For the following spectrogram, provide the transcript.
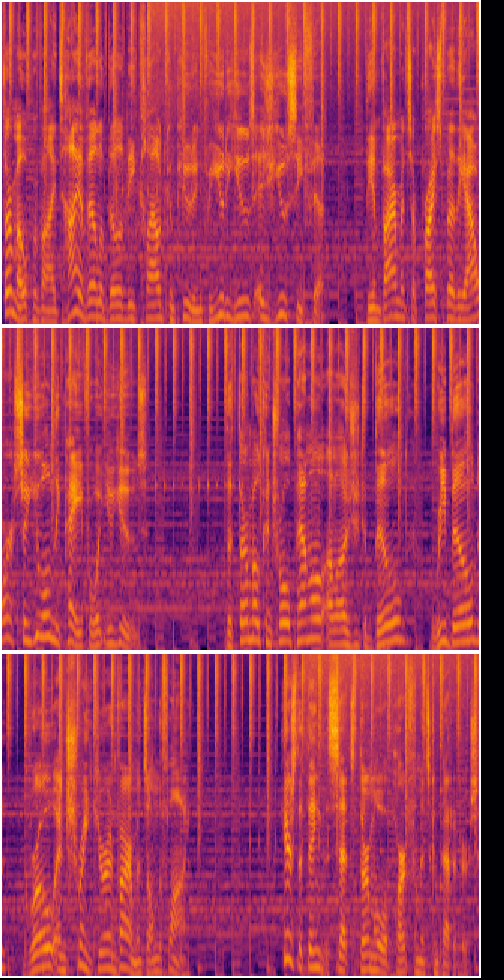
Thermo provides high availability cloud computing for you to use as you see fit. The environments are priced by the hour, so you only pay for what you use. The Thermo Control Panel allows you to build, rebuild, grow, and shrink your environments on the fly. Here's the thing that sets Thermo apart from its competitors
